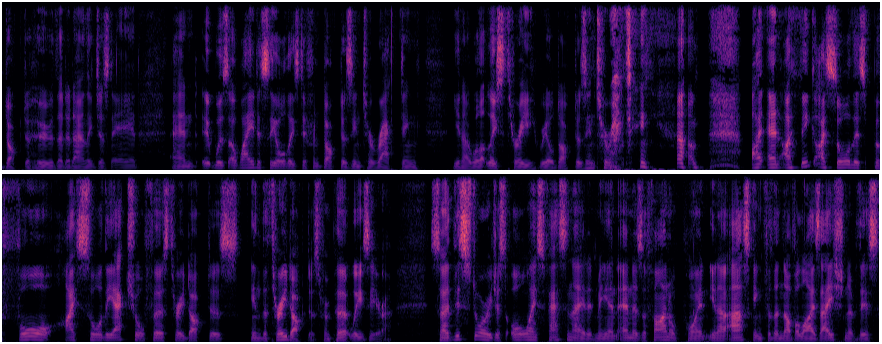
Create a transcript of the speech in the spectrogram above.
Doctor Who that had only just aired. And it was a way to see all these different doctors interacting. You know, well, at least three real doctors interacting. um, I and I think I saw this before I saw the actual first three doctors in the Three Doctors from Pertwee's era. So this story just always fascinated me. And, and as a final point, you know, asking for the novelization of this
